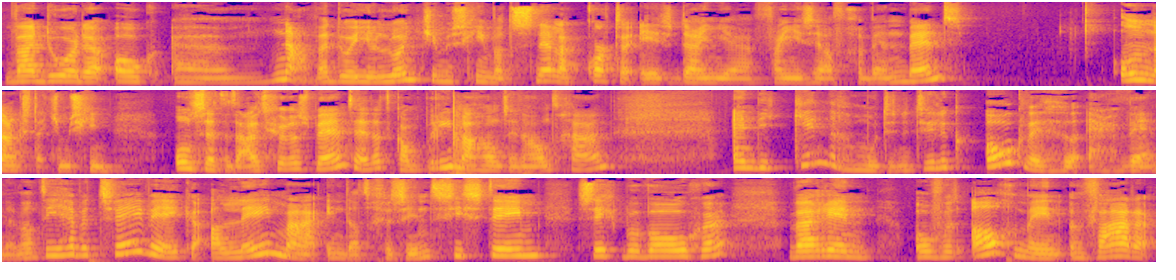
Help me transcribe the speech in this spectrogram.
Waardoor er ook, um, nou, waardoor je lontje misschien wat sneller korter is dan je van jezelf gewend bent. Ondanks dat je misschien ontzettend uitgerust bent. Hè, dat kan prima hand in hand gaan. En die kinderen moeten natuurlijk ook weer heel erg wennen. Want die hebben twee weken alleen maar in dat gezinssysteem zich bewogen. Waarin over het algemeen een vader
